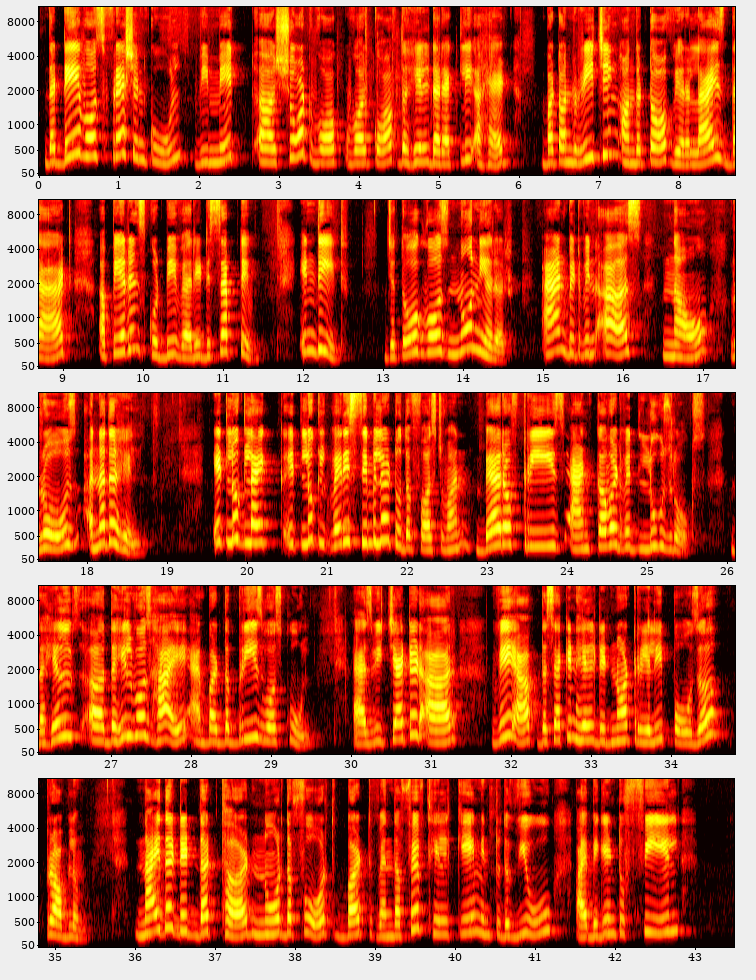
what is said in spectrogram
the day was fresh and cool we made short walk work of the hill directly ahead but on reaching on the top we realized that appearance could be very deceptive. Indeed, Jatog was no nearer and between us now rose another hill. It looked like it looked very similar to the first one, bare of trees and covered with loose rocks. The hills, uh, the hill was high, but the breeze was cool. As we chatted our way up, the second hill did not really pose a problem. Neither did the third nor the fourth, but when the fifth hill came into the view, I began to feel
